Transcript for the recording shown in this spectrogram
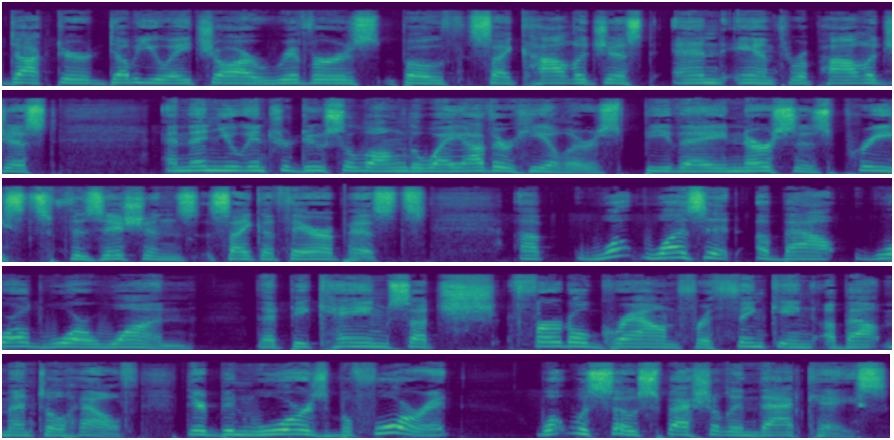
Dr. W.H.R. Rivers, both psychologist and anthropologist. And then you introduce along the way other healers, be they nurses, priests, physicians, psychotherapists. Uh, what was it about World War One that became such fertile ground for thinking about mental health? There'd been wars before it. What was so special in that case?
